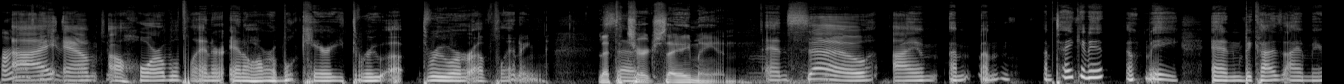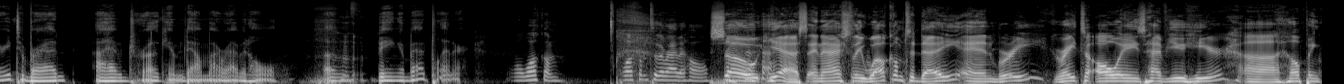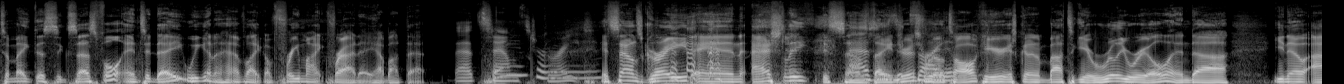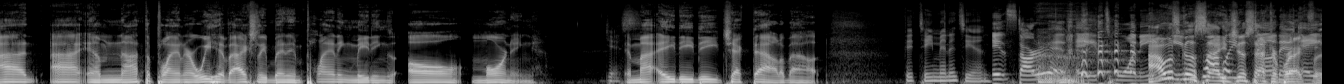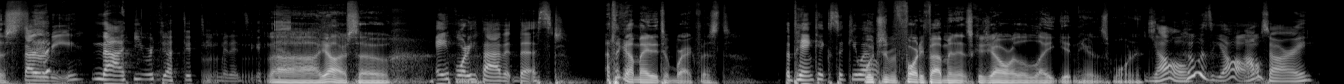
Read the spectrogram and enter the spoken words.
I am a horrible planner and a horrible carry through uh, througher of planning. Let the church say amen. And so I am I'm I'm I'm taking it on me. And because I am married to Brad, I have drug him down my rabbit hole of being a bad planner. Well, welcome. Welcome to the rabbit hole. So, yes, and Ashley, welcome today. And Bree, great to always have you here uh, helping to make this successful. And today we're going to have like a free mic Friday. How about that? That Sounds great. It sounds great, and Ashley, it sounds Ashley's dangerous. Real talk here. It's going to about to get really real, and uh, you know, I I am not the planner. We have actually been in planning meetings all morning, Yes. and my ADD checked out about. 15 minutes in. It started at eight twenty. I was gonna say just after breakfast. Thirty. Nah, you were done 15 minutes ago. Uh, y'all are so. Eight forty-five at best. I think I made it to breakfast, The pancakes took you out. which is forty five minutes because y'all were a little late getting here this morning. Y'all. Who is y'all? I'm sorry.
